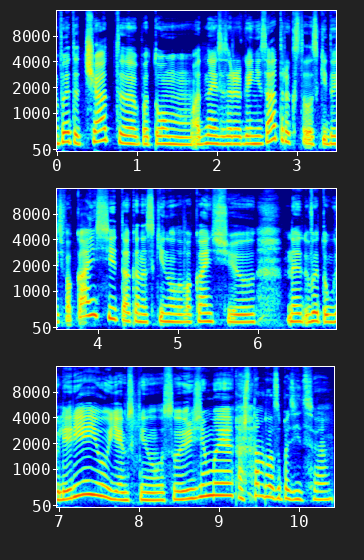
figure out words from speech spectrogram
в этот чат потом одна из организаторок стала скидывать вакансии. Так она скинула вакансию в эту галерею, я им скинула свое резюме. А что там была за позиция?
